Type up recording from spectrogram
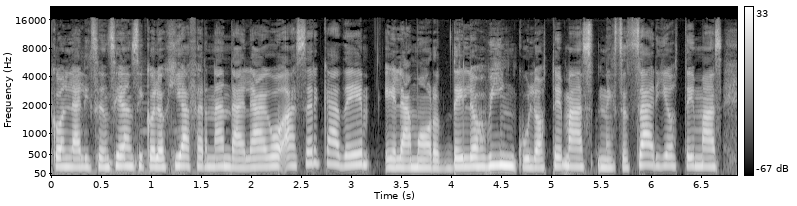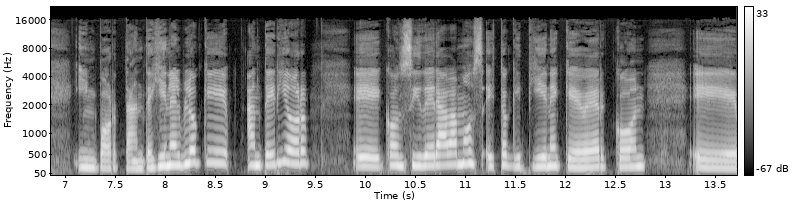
con la licenciada en psicología Fernanda Lago acerca de el amor, de los vínculos, temas necesarios, temas importantes. Y en el bloque anterior eh, considerábamos esto que tiene que ver con eh,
